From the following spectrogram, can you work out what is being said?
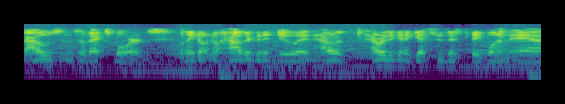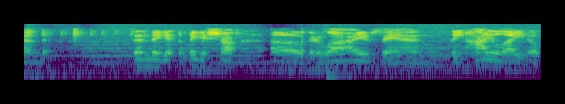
thousands of X-Borgs. They don't know how they're going to do it. How how are they going to get through this big one? And then they get the biggest shock of their lives and the highlight of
